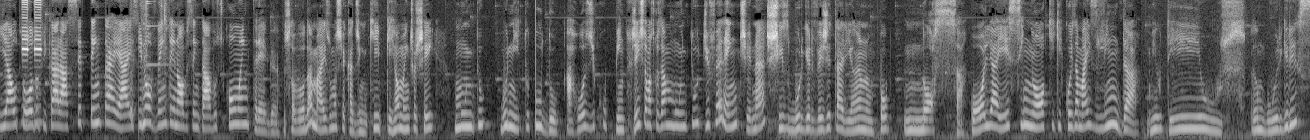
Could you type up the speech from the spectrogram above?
e ao todo ficará 70 reais e 99 centavos com a entrega. Eu só vou dar mais uma checadinha aqui, porque realmente achei muito bonito tudo. Arroz de cupim. Gente, tem umas coisas muito diferentes, né? Cheeseburger vegetariano. Pô, Nossa, olha esse nhoque, que coisa mais linda. Meu Deus. Hambúrgueres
